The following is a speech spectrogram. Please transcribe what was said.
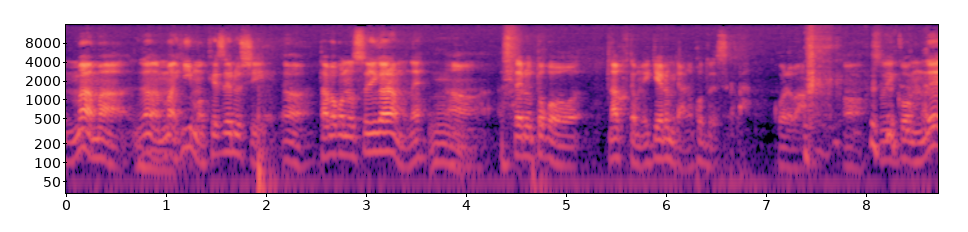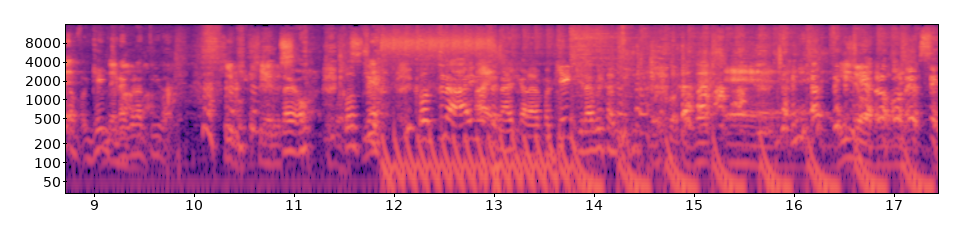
まあまあ、だからまあ火も消せるし、うん、タバコの吸い殻もね、うん。捨てるとこなくてもいけるみたいなことですから、これは。うん、吸い込んで、元気なくなってきたでまあまあ火も消えるし、だよとこっち、ですねこっちの合いの手ないから、やっぱ元気なくなってきた。ということで、え何やってんねやろ、俺。以上、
